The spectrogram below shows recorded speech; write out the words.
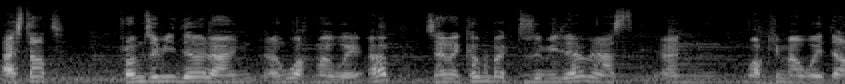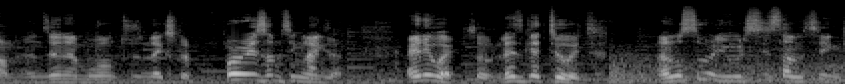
I start from the middle and, and work my way up then I come back to the middle and, I, and working my way down and then I move on to the next level. Probably something like that. Anyway, so let's get to it. And also you will see something.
